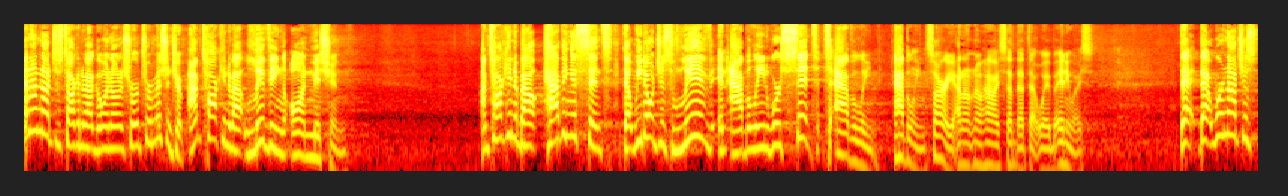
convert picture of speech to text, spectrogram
And I'm not just talking about going on a short term mission trip, I'm talking about living on mission. I'm talking about having a sense that we don't just live in Abilene, we're sent to Abilene. Abilene, sorry, I don't know how I said that that way, but, anyways. That, that we're not just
